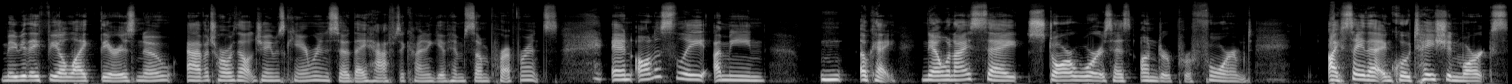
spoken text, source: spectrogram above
Maybe they feel like there is no Avatar without James Cameron, so they have to kind of give him some preference. And honestly, I mean, n- okay, now when I say Star Wars has underperformed, I say that in quotation marks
